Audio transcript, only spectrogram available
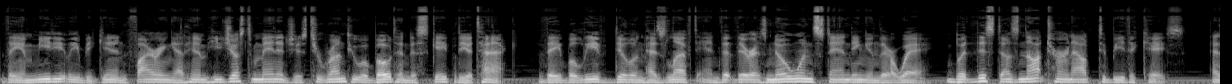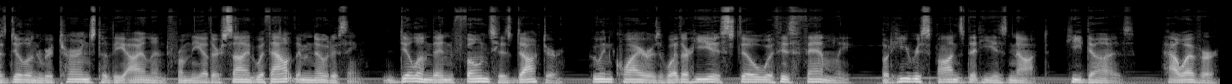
they immediately begin firing at him he just manages to run to a boat and escape the attack. They believe Dylan has left and that there is no one standing in their way. But this does not turn out to be the case, as Dylan returns to the island from the other side without them noticing. Dylan then phones his doctor, who inquires whether he is still with his family, but he responds that he is not. He does, however,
